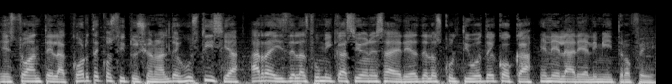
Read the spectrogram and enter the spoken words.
Esto ante la Corte Constitucional de Justicia a raíz de las fumigaciones aéreas de los cultivos de coca en el área limítrofe.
